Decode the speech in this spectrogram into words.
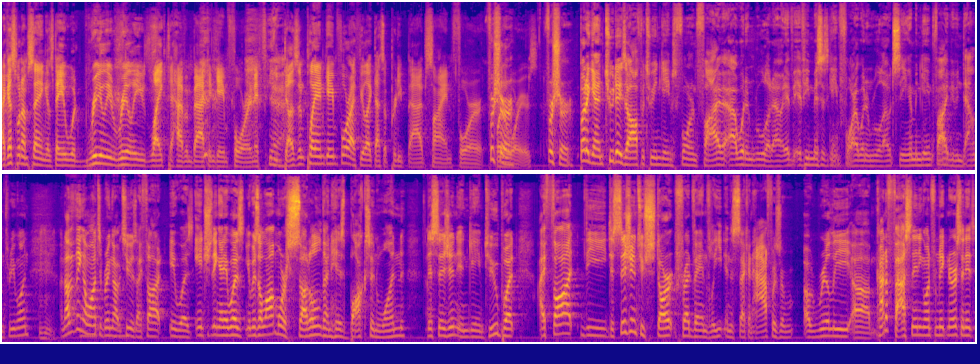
I guess what I'm saying is they would really, really like to have him back in Game Four, and if Yeah. he doesn't play in Game Four, I feel like that's a pretty bad sign for For sure. the Warriors. For sure. But again, two days off between games four and five, I wouldn't rule it out. If, if he misses game four, I wouldn't rule out seeing him in game five, even down 3 one mm-hmm. Another thing I want to bring up too is I thought it was interesting and it was it was a lot more subtle than his box and one decision in game two. But I thought the decision to start Fred VanVleet in the second half was a, a really um, kind of fascinating one from Nick Nurse. And it's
